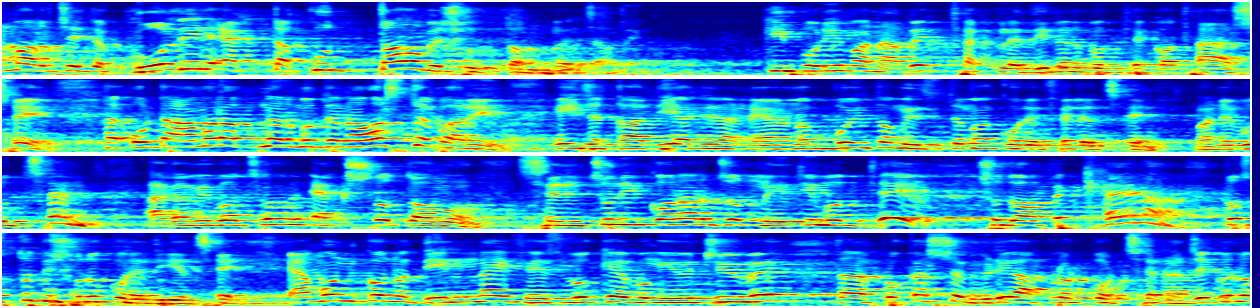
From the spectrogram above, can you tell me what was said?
আমার চাইতে গলির একটা কুত্তাও বেশি উত্তম হয়ে যাবে। কি পরিমাণ আবেগ থাকলে দিলের মধ্যে কথা আসে? হ্যাঁ, ওটা আমার আপনার মধ্যে না আসতে পারে। এই যে কাদিয়ানিরা নিরানব্বইতম ইজতেমা করে ফেলেছে মানে বুঝছেন? আগামী বছর একশোতম। সেঞ্চুরি করার জন্য ইতিমধ্যে শুধু অপেক্ষায় না প্রস্তুতি শুরু করে দিয়েছে। এমন কোনো দিন নাই ফেসবুকে এবং ইউটিউবে তারা প্রকাশ্য ভিডিও আপলোড করছে না। যেগুলো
